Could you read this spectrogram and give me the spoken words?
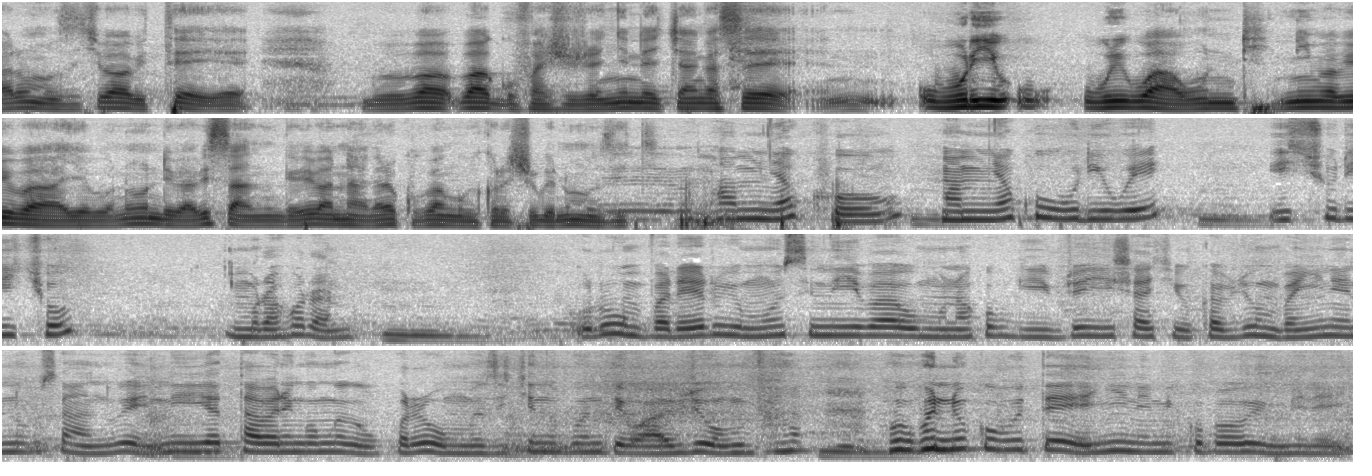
ari umuziki babiteye ba- bagufashije nyine cyangwa se uri wa wundi. Niba bibaye n'ubundi biba bisanzwe biba ntabwo ari ukuvuga ngo bikoreshejwe n'umuziki. Mpamya ko mpamya ko uri we icyo uri cyo murahorana. Urumva rero uyu munsi niba umuntu akubwiye ibyo yishakiye ukabyumva nyine n'ubusanzwe n'iyo ataba ari ngombwa gukorera uwo muziki n'ubundi wabyumva. Ubwo niko uba uteye nyine niko uba wimereye.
